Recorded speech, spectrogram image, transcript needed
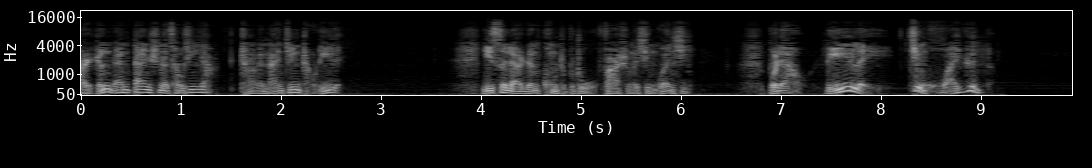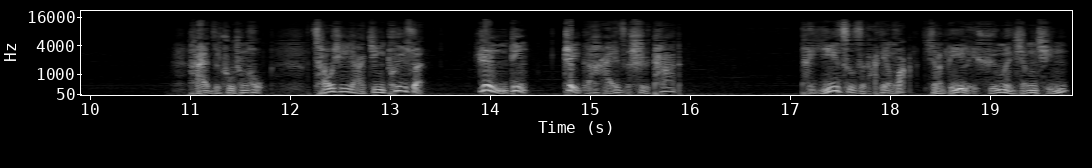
而仍然单身的曹新亚常来南京找李磊。一次，两人控制不住发生了性关系，不料李磊竟怀孕了。孩子出生后，曹新亚经推算，认定这个孩子是他的。她一次次打电话向李磊询问详情。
